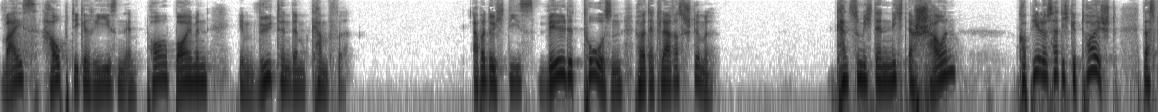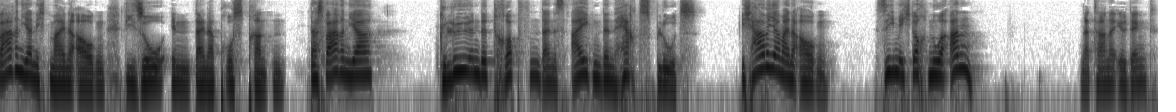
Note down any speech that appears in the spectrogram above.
weißhauptige Riesen emporbäumen im wütendem Kampfe. Aber durch dies wilde Tosen hört er Claras Stimme. Kannst du mich denn nicht erschauen? Coppelius hat dich getäuscht. Das waren ja nicht meine Augen, die so in deiner Brust brannten. Das waren ja glühende Tropfen deines eigenen Herzbluts. Ich habe ja meine Augen. Sieh mich doch nur an. Nathanael denkt,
